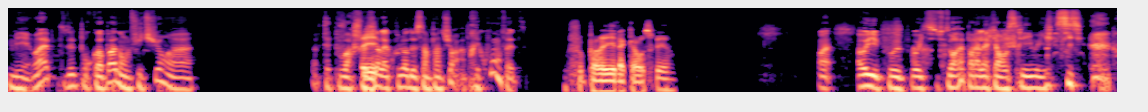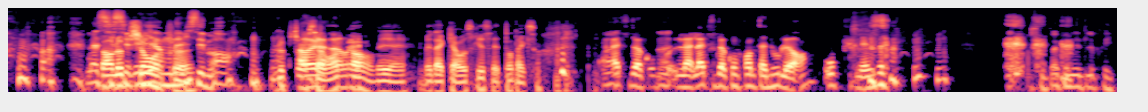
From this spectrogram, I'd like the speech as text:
Mais ouais, peut-être pourquoi pas dans le futur, euh, on va peut-être pouvoir choisir la couleur de sa peinture après coup en fait? Faut parier la carrosserie. hein. Ouais. Ah oui, pour, pour- si tu dois réparer la carrosserie, oui. Si- Là, si c'est l'option, à tu mon avis, c'est mort. L'option, Ah ouais, ça ah ouais. encore, mais, mais la carrosserie, ça va être ton accent. Là, tu dois là, là, tu dois comprendre ta douleur. hein. Oh punaise. Je peux pas connaître le prix.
